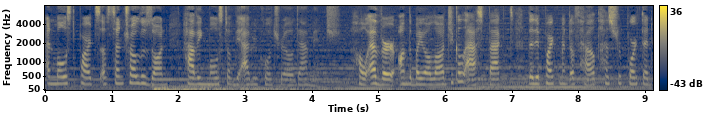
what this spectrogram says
and most parts of central Luzon having most of the agricultural damage. However, on the biological aspect, the Department of Health has reported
